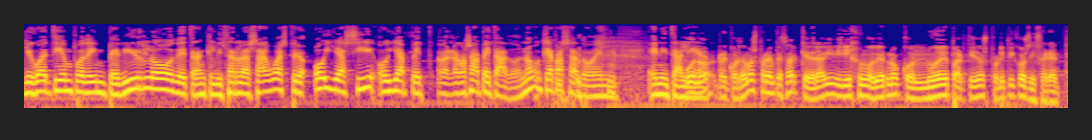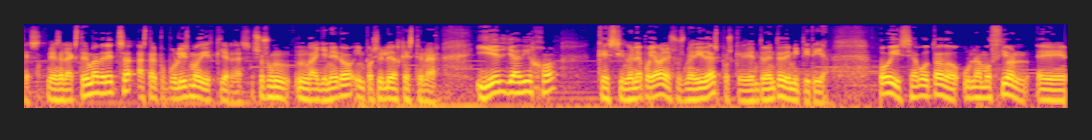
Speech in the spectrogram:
llegó a tiempo de impedirlo o de tranquilizar las aguas, pero hoy así, hoy ha pet- la cosa ha petado, ¿no? ¿Qué ha pasado en, en Italia? Bueno, recordemos para empezar que Draghi dirige un gobierno con nueve partidos políticos diferentes, desde la extrema derecha hasta el populismo de izquierdas. Eso es un, un gallinero imposible de gestionar. Y él ya dijo que si no le apoyaban en sus medidas, pues que evidentemente dimitiría. Hoy se ha votado una moción eh,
